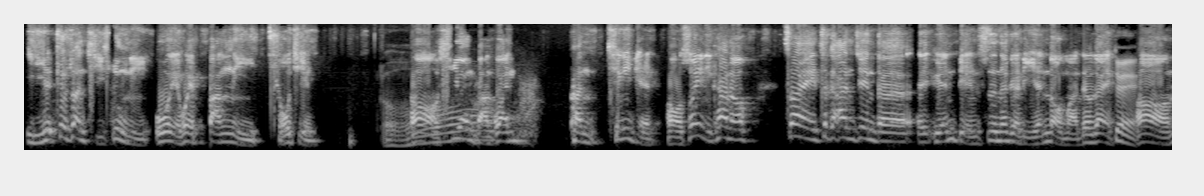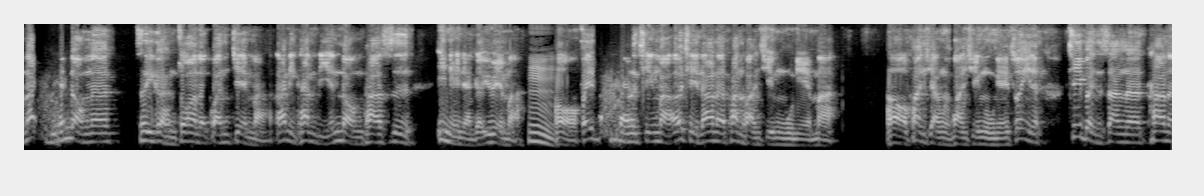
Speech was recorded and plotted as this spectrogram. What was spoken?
以就算起诉你，我也会帮你求情哦，哦，希望法官看轻一点哦。所以你看哦，在这个案件的诶原点是那个李延龙嘛，对不对？对哦，那李延龙呢是一个很重要的关键嘛。那你看李延龙他是。一年两个月嘛，嗯，哦，非常的轻嘛，而且他呢判缓刑五年嘛，哦，判刑缓刑五年，所以呢，基本上呢，他呢，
